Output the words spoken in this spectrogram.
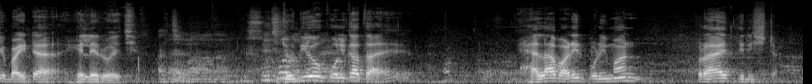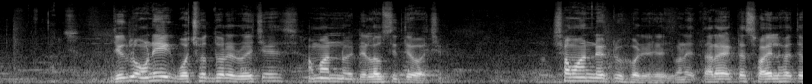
যে বাড়িটা হেলে রয়েছে। যদিও কলকাতায় হেলা বাড়ির পরিমাণ প্রায় তিরিশটা। যেগুলো অনেক বছর ধরে রয়েছে সামান্য ডেলাউসিতেও আছে। সামান্য একটু হরে মানে তারা একটা সয়েল হয়তো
